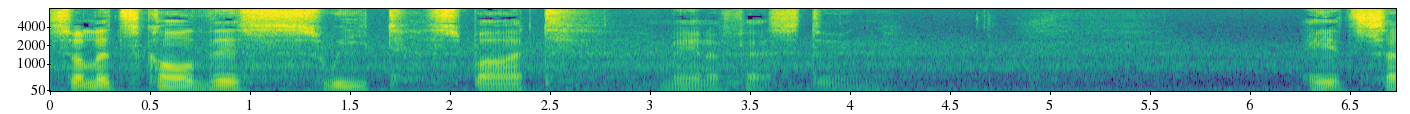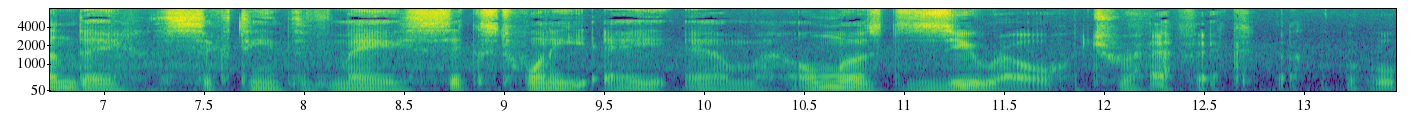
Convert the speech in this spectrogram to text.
So let's call this sweet spot manifesting. Hey, it's Sunday, the 16th of May, 6:20 a.m. Almost zero traffic.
